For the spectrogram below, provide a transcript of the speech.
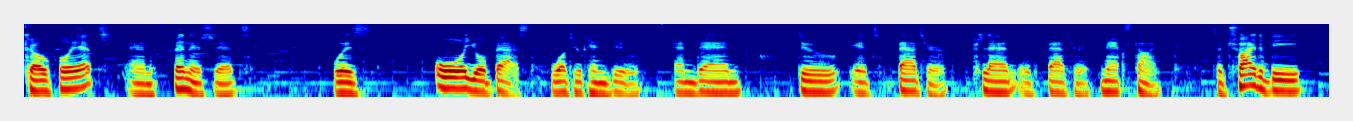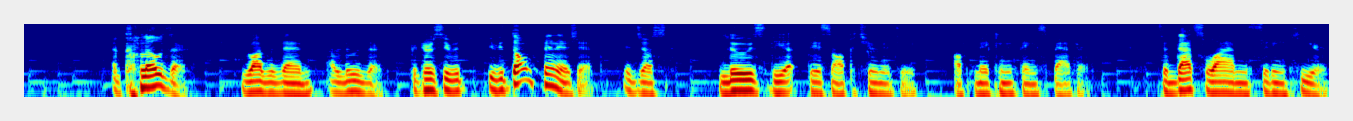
go for it and finish it with all your best, what you can do, and then do it better, plan it better next time. So try to be a closer rather than a loser. Because if, if you don't finish it, you just lose the, this opportunity of making things better. So that's why I'm sitting here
